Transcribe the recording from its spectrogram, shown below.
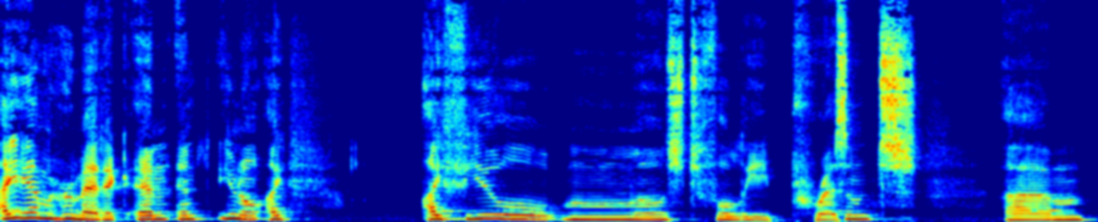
I am hermetic, and and you know I I feel most fully present um,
